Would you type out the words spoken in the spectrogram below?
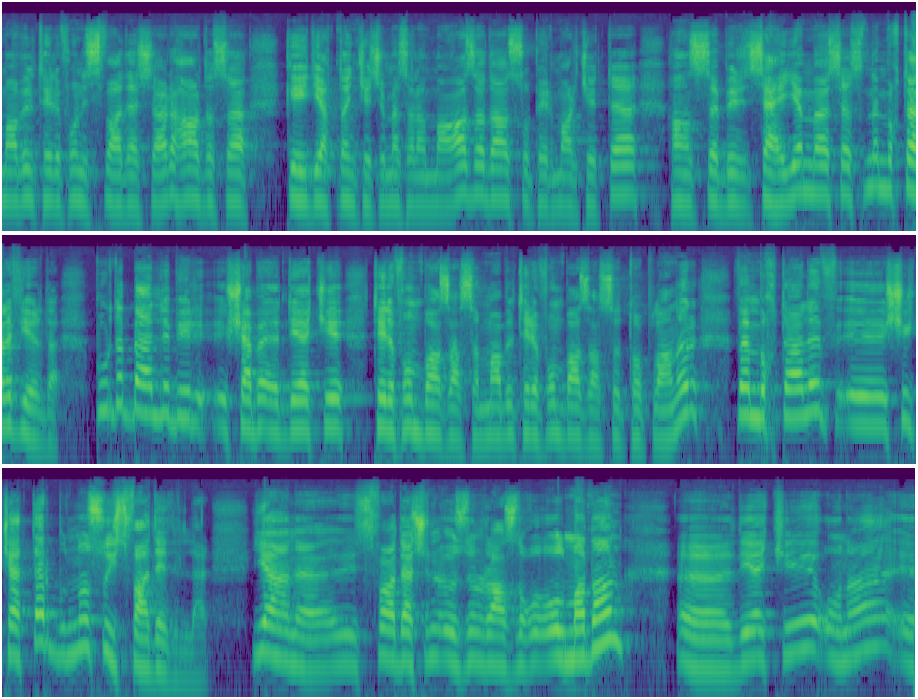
Mobil telefon istifadəçiləri hardasa qeydiyyatdan keçir, məsələn, mağazada, supermarketdə, hansısa bir səhiyyə müəssisəsində, müxtəlif yerdə. Burada bəlli bir şəbə deyək ki, telefon bazası, mobil telefon bazası toplanır və müxtəlif e, şirkətlər bundan sui-istifadə edirlər. Yəni istifadəçinin özünün razılığı olmadan e, deyək ki, ona e,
